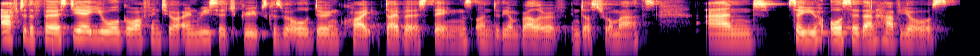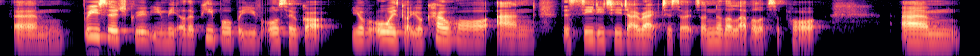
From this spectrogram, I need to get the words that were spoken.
After the first year, you all go off into your own research groups because we're all doing quite diverse things under the umbrella of industrial maths. And so you also then have your um, research group, you meet other people, but you've also got, you've always got your cohort and the CDT director, so it's another level of support. Um,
